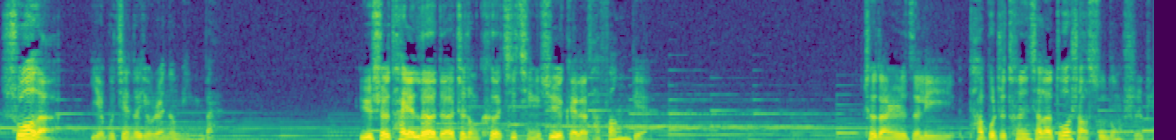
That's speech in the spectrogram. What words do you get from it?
说了也不见得有人能明白。于是他也乐得这种客气情绪给了他方便。这段日子里，他不知吞下了多少速冻食品，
